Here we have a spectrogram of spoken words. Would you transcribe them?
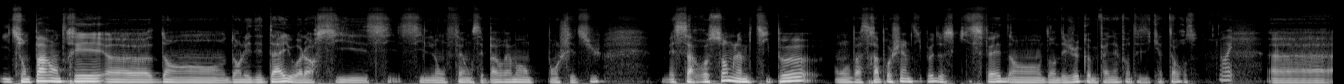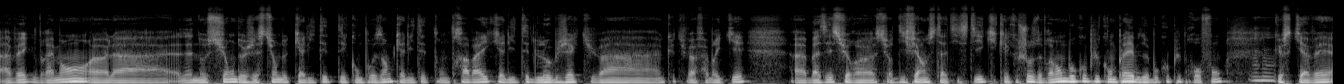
ils ne sont pas rentrés euh, dans, dans les détails, ou alors si- si- s'ils l'ont fait, on ne s'est pas vraiment penché dessus, mais ça ressemble un petit peu, on va se rapprocher un petit peu de ce qui se fait dans, dans des jeux comme Final Fantasy XIV, Oui. euh, avec vraiment euh, la, la notion de gestion de qualité de tes composants, qualité de ton travail, qualité de l'objet que tu vas, que tu vas fabriquer, euh, basé sur, euh, sur différentes statistiques, quelque chose de vraiment beaucoup plus complet et de beaucoup plus profond Mhm. que ce qu'il y avait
